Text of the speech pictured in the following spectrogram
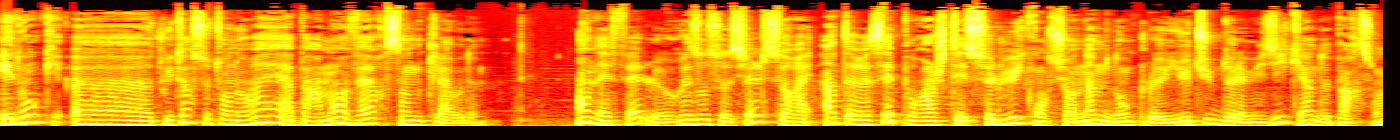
Et donc, euh, Twitter se tournerait apparemment vers SoundCloud. En effet, le réseau social serait intéressé pour acheter celui qu'on surnomme donc le YouTube de la musique, hein, de par son,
